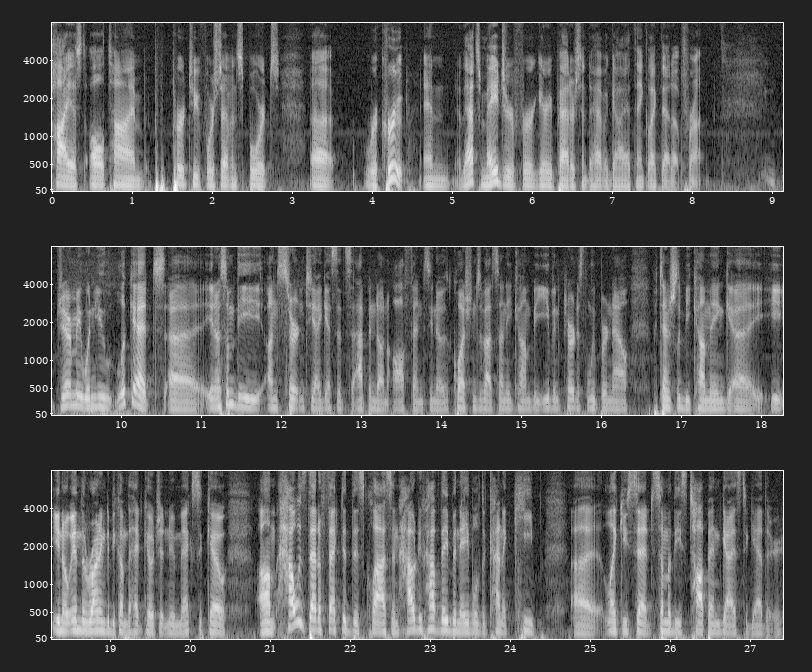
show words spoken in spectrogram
highest all-time per 247 Sports uh, recruit, and that's major for Gary Patterson to have a guy I think like that up front. Jeremy, when you look at uh, you know some of the uncertainty, I guess that's happened on offense. You know, questions about Sonny Cumbie, even Curtis Luper now potentially becoming uh, you know in the running to become the head coach at New Mexico. Um, how has that affected this class, and how do have they been able to kind of keep, uh, like you said, some of these top end guys together?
